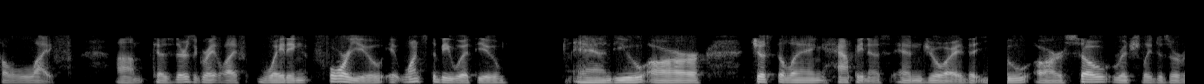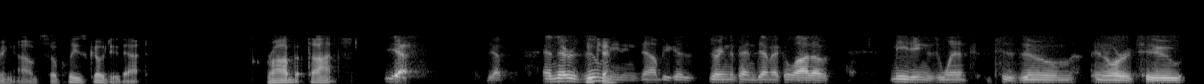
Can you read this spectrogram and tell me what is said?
to life because um, there's a great life waiting for you. It wants to be with you and you are just delaying happiness and joy that you are so richly deserving of. So please go do that. Rob, thoughts? Yes. Yep. And there's Zoom okay. meetings now because during the pandemic, a lot of meetings went to Zoom in order to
